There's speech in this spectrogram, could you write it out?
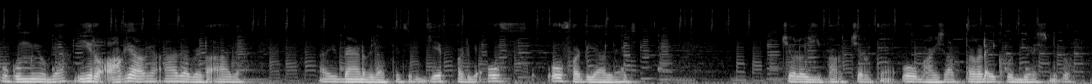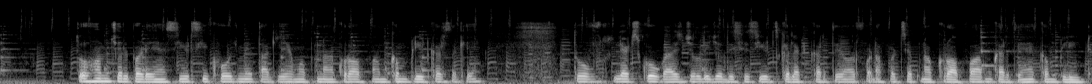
वो गुम ही हो गया। ये आ गया आ गया आ जा बेटा आ जा अभी बैंड बजाते थे ये फट गया। ओफ, ओ, फट गया, ले चलो जी, भाग, चलते हैं। ओ, भाई साहब, तगड़ा ही खोद दिया इसने तो। तो हम चल पड़े हैं सीड्स की खोज में ताकि हम अपना क्रॉप फार्म कंप्लीट कर सकें। तो लेट्स गो गाइस जल्दी जल्दी से सीड्स कलेक्ट करते हैं और फटाफट से अपना क्रॉप फार्म करते हैं कंप्लीट।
